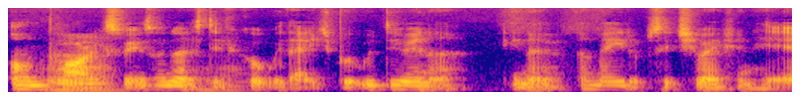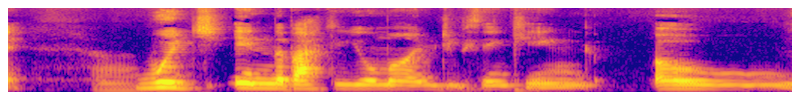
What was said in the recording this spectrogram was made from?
on par Mm. experience. I know it's difficult with age, but we're doing a you know a made up situation here. Mm. Would in the back of your mind would you be thinking, oh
